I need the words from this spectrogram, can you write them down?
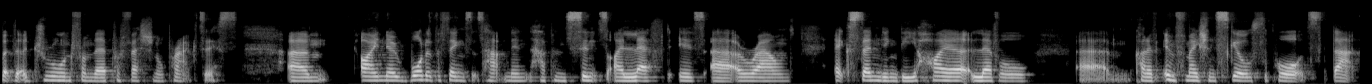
but that are drawn from their professional practice. Um, I know one of the things that's happening happened since I left is uh, around extending the higher level um, kind of information skills supports that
